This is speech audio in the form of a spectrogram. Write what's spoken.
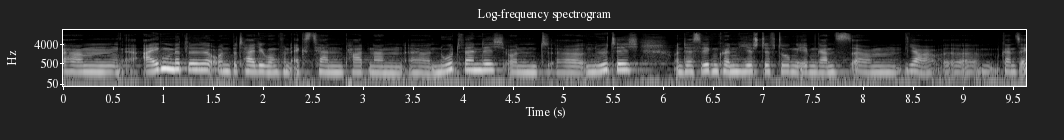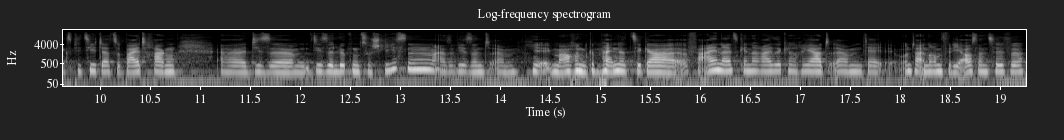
ähm, Eigenmittel und Beteiligung von externen Partnern äh, notwendig und äh, nötig. Und deswegen können hier Stiftungen eben ganz, ähm, ja, äh, ganz explizit dazu beitragen, äh, diese, diese Lücken zu schließen. Also wir sind ähm, hier eben auch ein gemeinnütziger Verein als Generalsekretariat, ähm, der unter anderem für die Auslandshilfe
